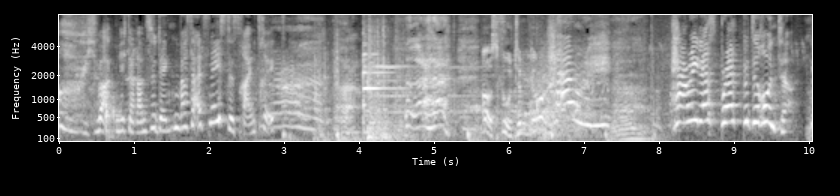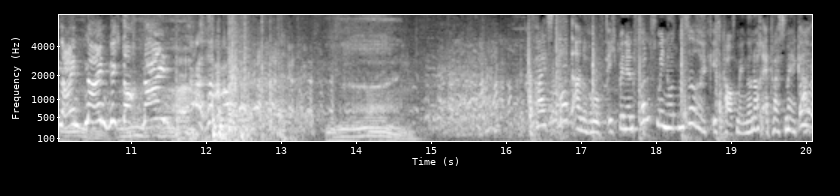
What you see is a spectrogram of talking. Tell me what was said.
Oh, ich wage nicht daran zu denken, was er als nächstes reinträgt. Aus gutem Grund. Harry! Harry, lass Brad bitte runter. Nein, nein, nicht doch, nein! Falls Todd anruft, ich bin in fünf Minuten zurück. Ich kaufe mir nur noch etwas Make-up.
